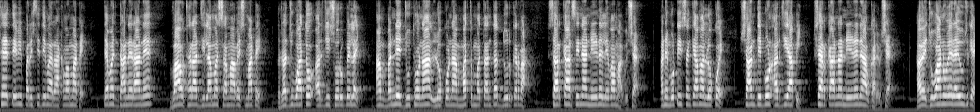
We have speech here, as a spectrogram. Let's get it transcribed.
થે તેવી પરિસ્થિતિમાં રાખવા માટે તેમજ ધાનેરાને વાવથરા જિલ્લામાં સમાવેશ માટે રજૂઆતો અરજી સ્વરૂપે લઈ આમ બંને જૂથોના લોકોના મત મતાંતર દૂર કરવા સરકારશ્રીના નિર્ણય લેવામાં આવ્યો છે. અને મોટી સંખ્યામાં લોકોએ શાંતિપૂર્ણ અરજી આપી સરકારના નિર્ણયને આવકાર્યો છે. હવે જોવાનું એ રહ્યું છે કે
